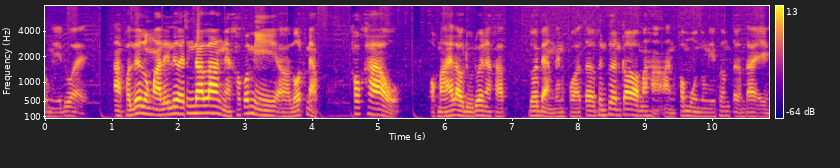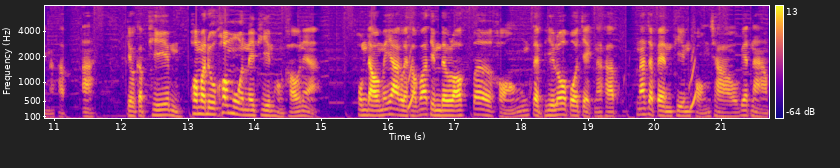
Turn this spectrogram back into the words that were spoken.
ตรงนี้ด้วยอะพอเลื่อนลงมาเรื่อยๆ ซึ่งด้านล่างเนี่ยเขาก็มีอ่ารถแมพคร่าวๆออกมาให้เราดูด้วยนะครับ โดยแบ่งเป็นควอเตอร์ เพื่อนๆ ก็มาหาอ่านข้อมูลตรงนี้เพิ่มเติมได้เองนะครับอะเกี่ยวกับทีม พอมาดูข้อมูลในทีมของเขาเนี่ย งเดาไม่ยากเลยครับว่าทีม Developer ของ Step Hero Project นะครับ น่าจะเป็นทีมของชาวเวียดนาม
